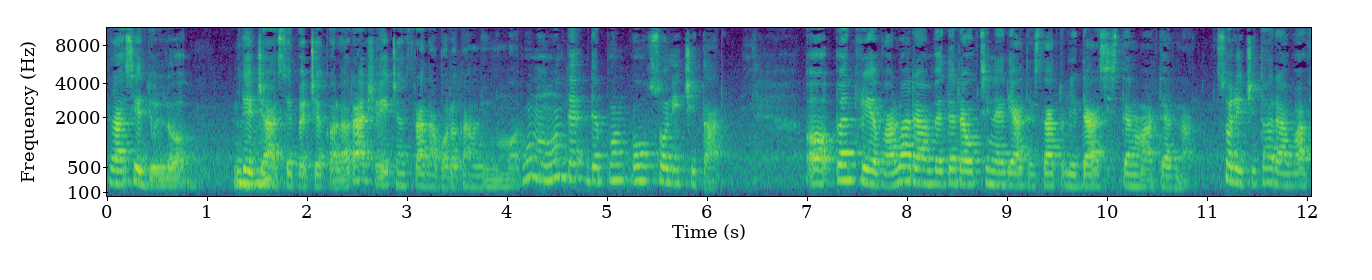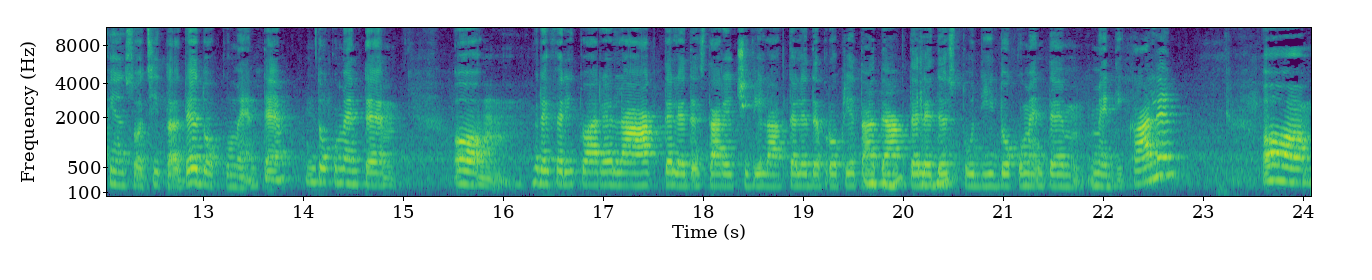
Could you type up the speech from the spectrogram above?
la sediul DGASPC mhm. Călăraș, aici în strada Bărăcanului numărul 1, unde depun o solicitare uh, pentru evaluarea în vederea obținerii atestatului de asistent maternal. Solicitarea va fi însoțită de documente, documente um, referitoare la actele de stare civilă, actele de proprietate, uh-huh, actele uh-huh. de studii, documente medicale. Uh,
